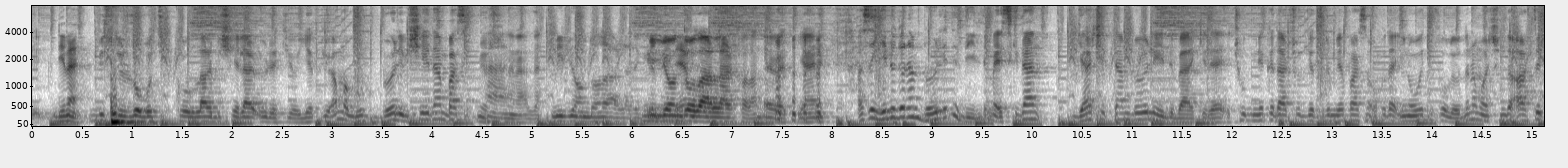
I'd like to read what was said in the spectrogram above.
işte Değil mi? bir sürü robotik kollar bir şeyler üretiyor, yapıyor ama bu böyle bir şeyden bahsetmiyorsun ha, herhalde. milyon dolarları Milyon dolarlar falan evet yani aslında yeni dönem böyle de değil değil mi? Eskiden gerçekten böyleydi belki de. Çok ne kadar çok yatırım yaparsan o kadar inovatif oluyordun ama şimdi artık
